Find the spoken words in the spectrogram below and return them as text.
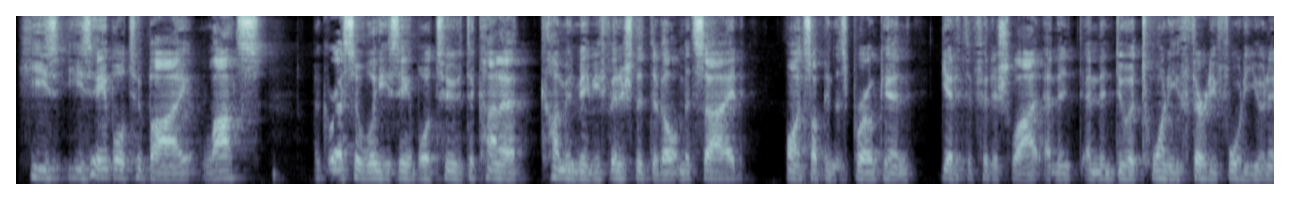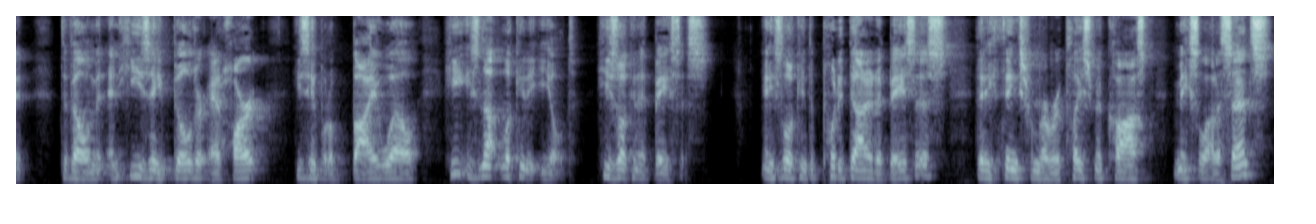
he's he's able to buy lots aggressively. He's able to to kind of come and maybe finish the development side on something that's broken, get it to finish lot, and then and then do a 20, 30, 40 unit development. And he's a builder at heart. He's able to buy well. He, he's not looking at yield. He's looking at basis. And he's looking to put it down at a basis that he thinks from a replacement cost makes a lot of sense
